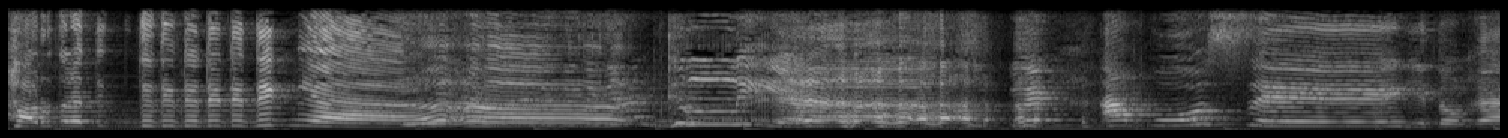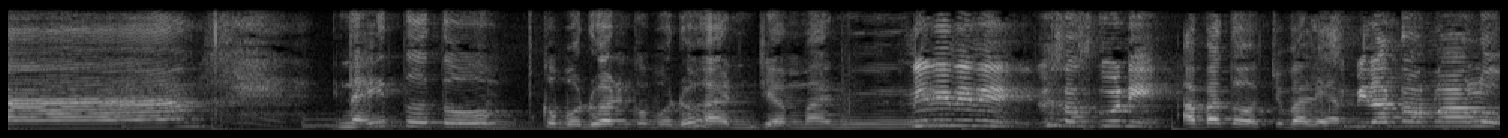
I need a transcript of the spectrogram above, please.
Harus ada titik-titik-titiknya Titik-titiknya geli ya. Apose gitu kan. Nah itu tuh kebodohan-kebodohan zaman nih nih nih nih kisah gue nih. Apa tuh? Coba lihat. 9 tahun lalu.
